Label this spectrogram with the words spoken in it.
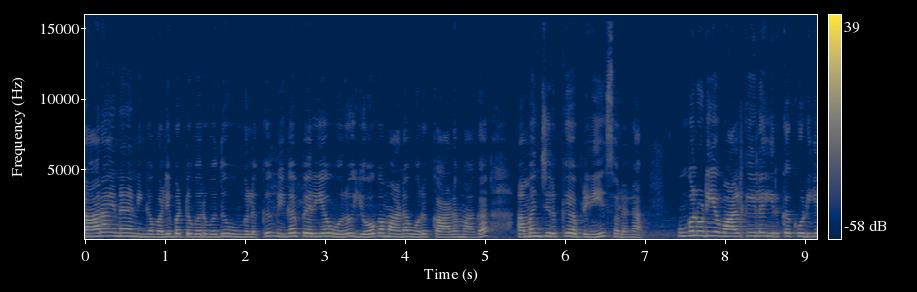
நாராயணனை நீங்கள் வழிபட்டு வருவது உங்களுக்கு மிகப்பெரிய ஒரு யோகமான ஒரு காலமாக அமைஞ்சிருக்கு அப்படின்னே சொல்லலாம். உங்களுடைய வாழ்க்கையில் இருக்கக்கூடிய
